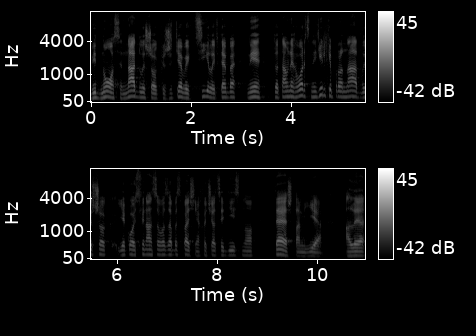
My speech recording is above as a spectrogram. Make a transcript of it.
відносин, надлишок життєвих цілей. В тебе не то там не говориться не тільки про надлишок якогось фінансового забезпечення, хоча це дійсно теж там є. Але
